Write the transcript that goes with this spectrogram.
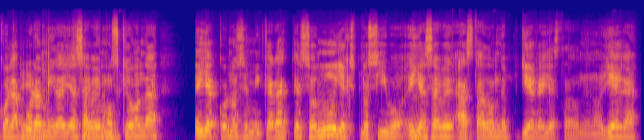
con la pura mirada ya sabemos qué onda. Ella conoce mi carácter, soy muy explosivo. Ella sabe hasta dónde llega y hasta dónde no llega.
